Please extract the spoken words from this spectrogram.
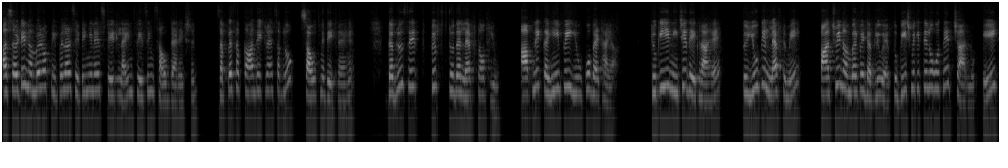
A certain number of people are sitting in a straight line facing south direction. सबके सब कहाँ देख रहे हैं? सब लोग साउथ में देख रहे हैं। W sit fifth to the left of U आपने कहीं पे U को बैठाया। क्योंकि ये नीचे देख रहा है तो U के लेफ़्ट में पाँचवें नंबर पे W है। तो बीच में कितने लोग होते हैं? चार लोग। एक,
